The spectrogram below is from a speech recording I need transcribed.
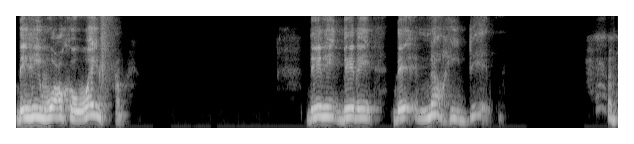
Did he walk away from him? Did he, did he, did, no, he didn't.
